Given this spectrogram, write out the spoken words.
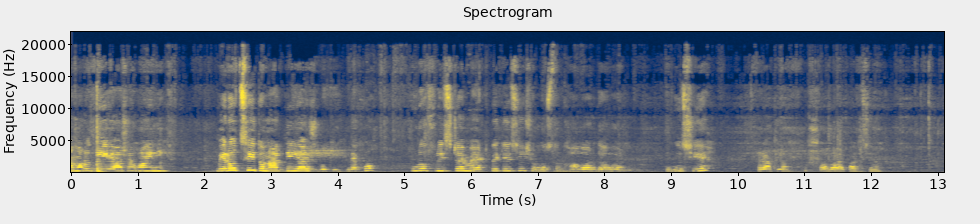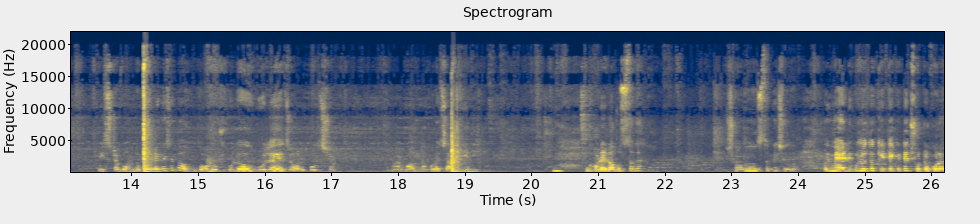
আমারও দিয়ে আসা হয়নি। বেরোচ্ছি তো না দিয়ে আসব কি? দেখো, পুরো ফ্রিজটায় ম্যাট পেতেছি, সমস্ত খাবার দাবার গুছিয়ে রাখলাম। সবাই আর পাচ্ছি না। ফ্রিজটা বন্ধ করে রেখেছে তো, বরফগুলো গলে জল পড়ছে। আর বন্ধ করে চালিয়ে দিই। ঘরের অবস্থা দেখো। সমস্ত কিছু। ওই ম্যাটগুলো তো কেটে কেটে ছোট করে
